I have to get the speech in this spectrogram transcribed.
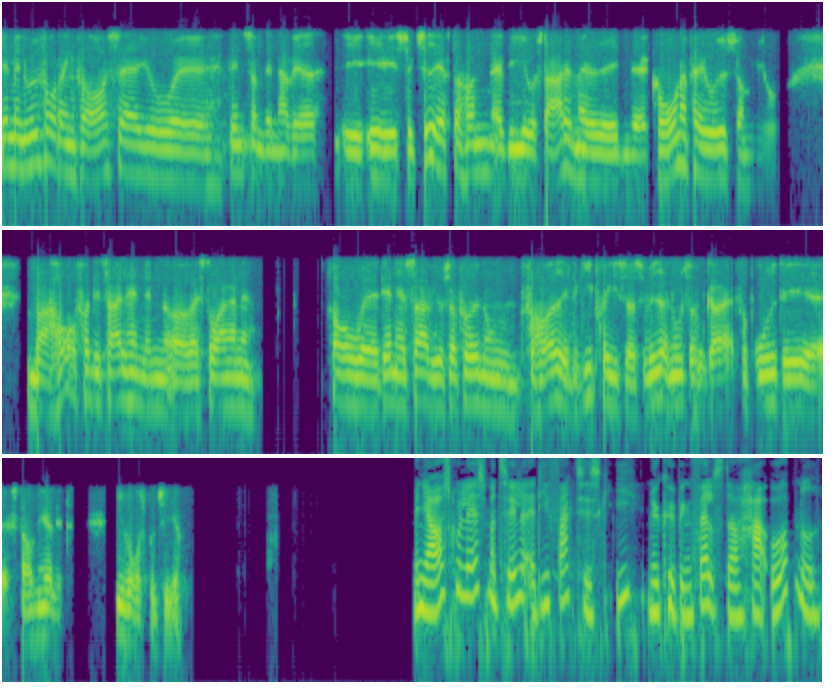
Jamen udfordringen for os er jo øh, den, som den har været i, i et stykke tid efterhånden, at vi jo startede med en øh, coronaperiode, som jo var hård for detailhandlen og restauranterne. Og øh, dernæst så har vi jo så fået nogle forhøjede energipriser osv. nu, som gør, at forbruget det øh, stagnerer lidt i vores butikker. Men jeg har også kunne læse mig til, at I faktisk i Nykøbing Falster har åbnet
